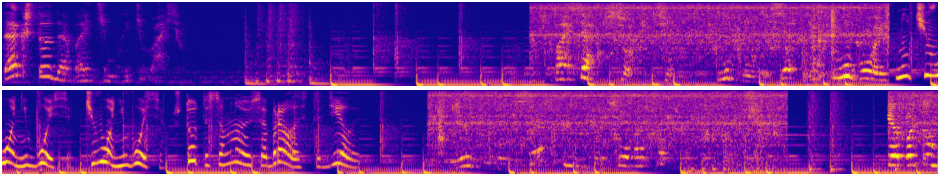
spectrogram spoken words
Так что давайте мыть Васю. Вася, все, все, не бойся, не, не бойся. Ну чего не бойся, чего не бойся? Что ты со мной собралась-то делать? Не бойся, не бойся, Вася. Я потом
